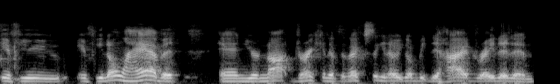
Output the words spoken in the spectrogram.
if you if you don't have it and you're not drinking it, the next thing you know, you're gonna be dehydrated and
